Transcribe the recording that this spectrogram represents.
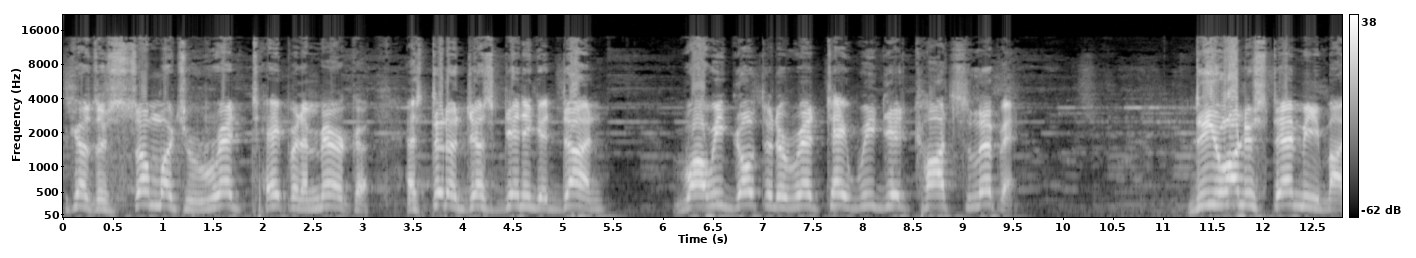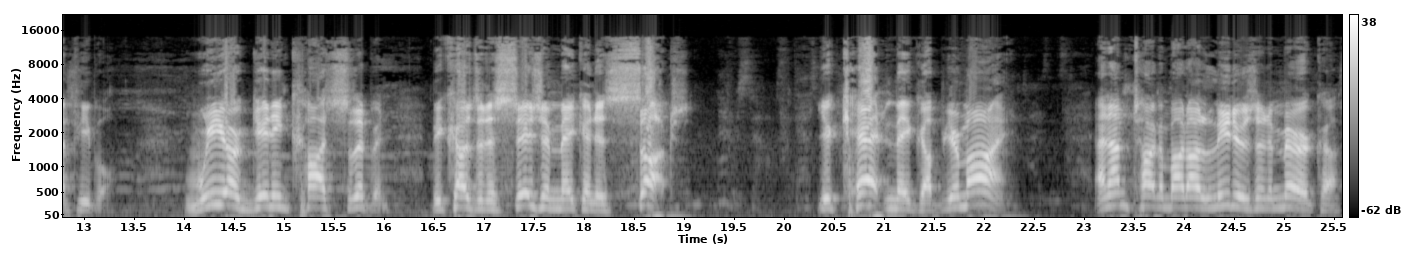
Because there's so much red tape in America. Instead of just getting it done, while we go through the red tape, we get caught slipping. Do you understand me, my people? We are getting caught slipping because the decision making is sucks. You can't make up your mind. And I'm talking about our leaders in America.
